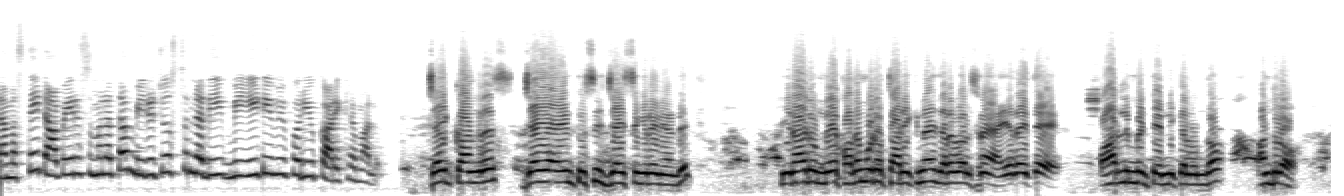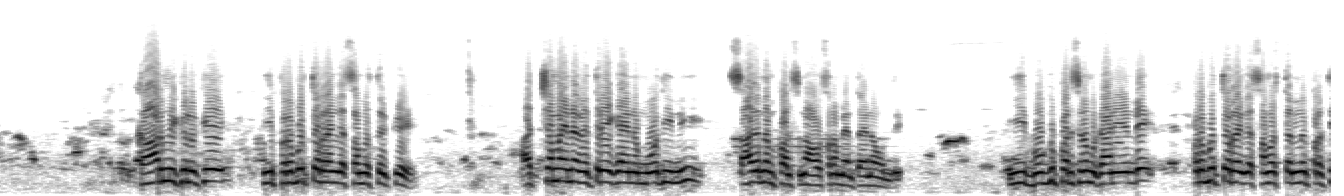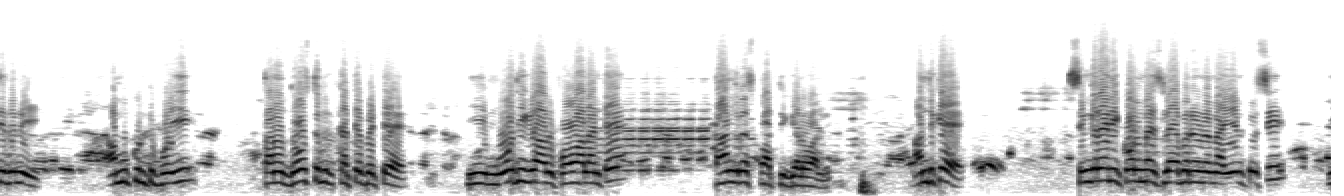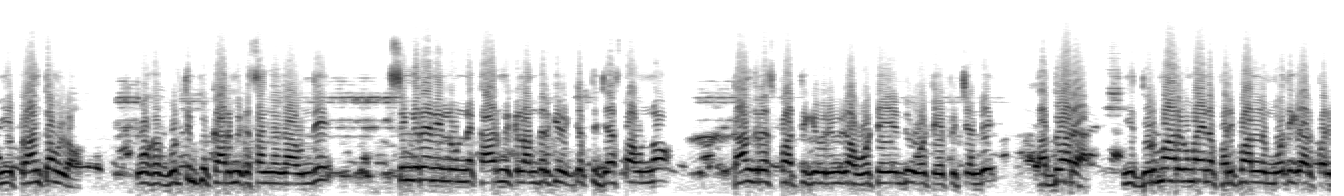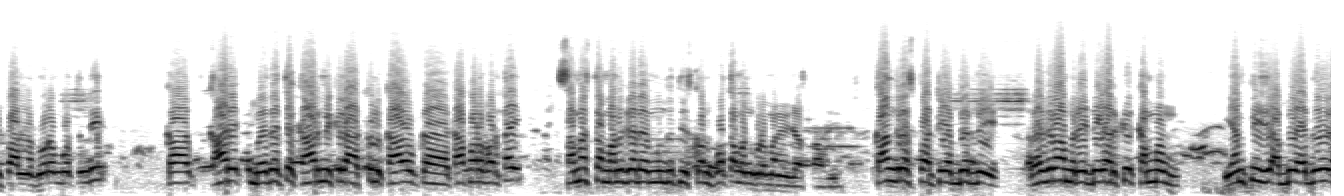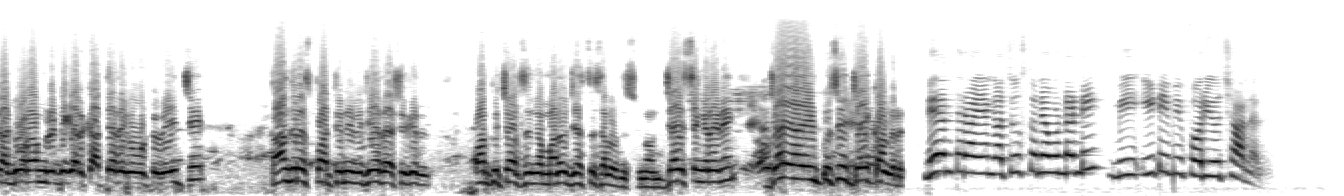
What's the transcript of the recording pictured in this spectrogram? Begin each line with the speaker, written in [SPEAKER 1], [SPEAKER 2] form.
[SPEAKER 1] నమస్తే నా పేరు సుమలత. మీరు చూస్తున్నది మీ ఈటీవీ ఫర్ యూ కార్యక్రమాలు.
[SPEAKER 2] జై కాంగ్రెస్ జై ఐఎన్టీసీ జై సింగరేణి అండి. ఈనాడు మే పదమూడో తారీఖునే జరగవలసిన ఏదైతే పార్లమెంట్ ఎన్నికలు ఉందో అందులో కార్మికులకి ఈ ప్రభుత్వ రంగ సంస్థకి అచ్చమైన వ్యతిరేకమైన మోదీని సాగనంపాల్సిన అవసరం ఎంతైనా ఉంది. ఈ బొగ్గు పరిశ్రమ కానివ్వండి ప్రభుత్వ రంగ సంస్థలను ప్రతిదిని అమ్ముకుంటూ పోయి తన దోస్తులకు కట్టెపెట్టే ఈ మోదీ గారు పోవాలంటే కాంగ్రెస్ పార్టీ గెలవాలి. అందుకే Singareni coalmen's labour union INTUC ఈ ప్రాంతంలో ఒక గుర్తింపు కార్మిక సంఘంగా ఉంది. సింగరేణిలో ఉన్న కార్మికులందరికీ విజ్ఞప్తి చేస్తా ఉన్నాం. కాంగ్రెస్ పార్టీకి విరివిగా ఓటేయండి ఓటు వేయించండి తద్వారా ఈ దుర్మార్గమైన పరిపాలన మోదీ గారి పరిపాలన దూరం పోతుంది. కార్య ఏదైతే కార్మికుల హక్కులు కా- కాపాడబడతాయి సమస్త మనుగడ ముందు తీసుకొని పోతామని కూడా మనం చేస్తా ఉన్నాం. కాంగ్రెస్ పార్టీ అభ్యర్థి రఘురామ్ రెడ్డి గారికి ఖమ్మం ఎంపీ అభ్యర్థి రఘురామ్ రెడ్డి గారికి అత్యధిక ఓటు వేయించి కాంగ్రెస్ పార్టీని విజయదశకి పంపించాల్సిందిగా మనవి చేస్తూ సెలవు తీసుకున్నాం. జై సింగరేణి జై ఐఎన్టీసీ జై కాంగ్రెస్.
[SPEAKER 1] నిరంతరాయంగా చూస్తూనే ఉండండి మీ ఈటీవీ ఫోర్ యూ ఛానల్.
